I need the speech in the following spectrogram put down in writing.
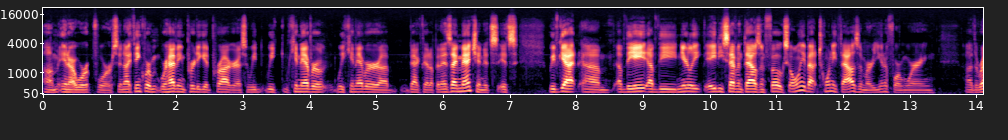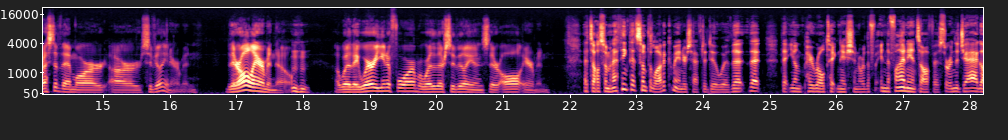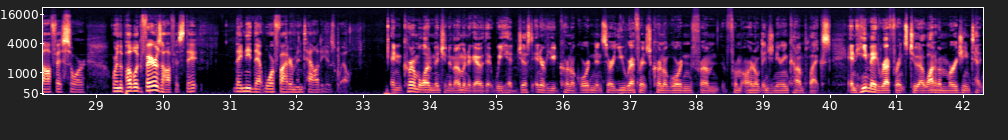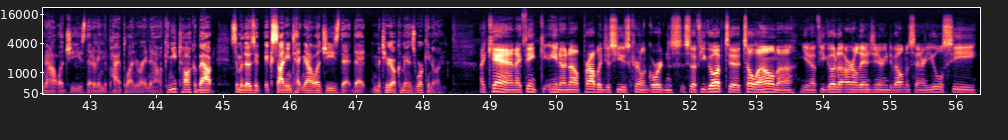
Um, in our workforce, and I think we're, we're having pretty good progress. We, we, we can never we can never uh, back that up. And as I mentioned, it's it's We've got um, of the of the nearly 87,000 folks, only about 20,000 are uniform wearing. Uh, the rest of them are are civilian airmen. They're all airmen though. Mm-hmm. Uh, whether they wear a uniform or whether they're civilians, they're all airmen. That's awesome, and I think that's something a lot of commanders have to deal with. That that that young payroll technician, or the in the finance office, or in the JAG office, or or in the public affairs office, they they need that warfighter mentality as well. And Colonel Malone mentioned a moment ago that we had just interviewed Colonel Gordon, and sir, you referenced Colonel Gordon from from Arnold Engineering Complex, and he made reference to a lot of emerging technologies that are in the pipeline right now. Can you talk about some of those exciting technologies that that Materiel Command is working on? I can. I think you know, and I'll probably just use Colonel Gordon's. So if you go up to Tullahoma, you know, if you go to the Arnold Engineering Development Center, you will see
